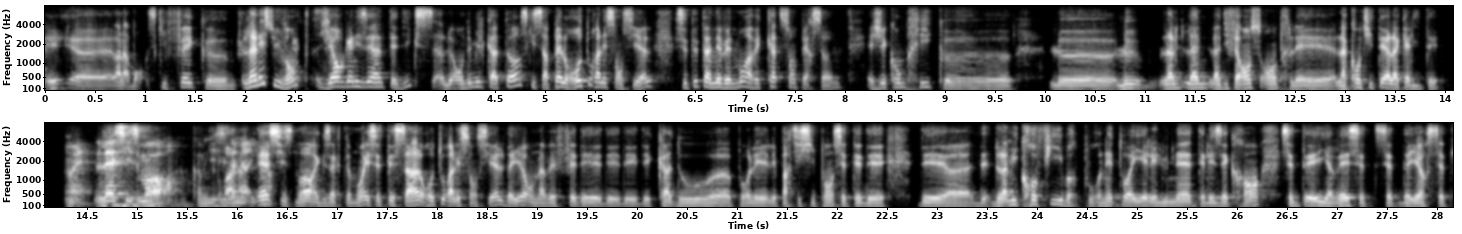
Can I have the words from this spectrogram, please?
Et euh, voilà, bon, ce qui fait que l'année suivante, j'ai organisé un TEDx en 2014 qui s'appelle Retour à l'essentiel. C'était un événement avec 400 personnes et j'ai compris que le, le la, la, différence entre les, la quantité et la qualité Ouais, less is more, comme disent les Américains. Less is more, exactement. Et c'était ça, retour à l'essentiel. D'ailleurs, on avait fait des, des, des, des cadeaux euh, pour les, les participants. C'était des, euh, de la microfibre pour nettoyer les lunettes et les écrans. C'était, il y avait cette, cette d'ailleurs cette,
